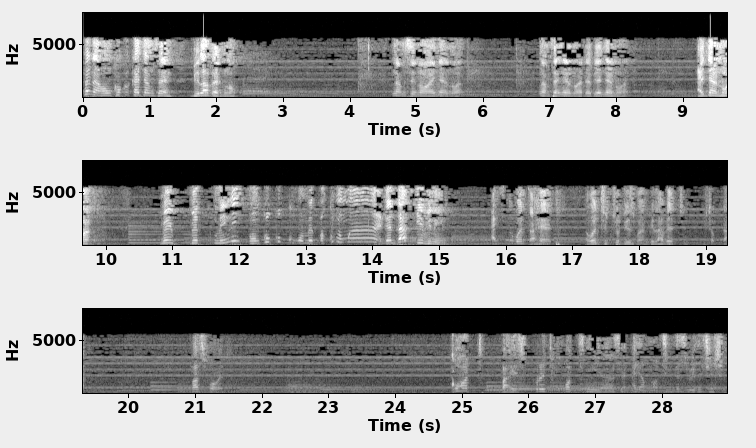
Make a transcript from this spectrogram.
pɛ na ahonkoko ka kyerɛ me sɛ beloved no. Nam sɛ no ɛnyɛ noa nam sɛ ɛnyɛ noa dabi ɛnyɛ noa me me me ni nkoko kɔ me ɔkoma maa and then that evening I still went ahead. I went to introduce my beloved to Bishop Dag fast forward. God by His Spirit fought me and said I am not in this relationship.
